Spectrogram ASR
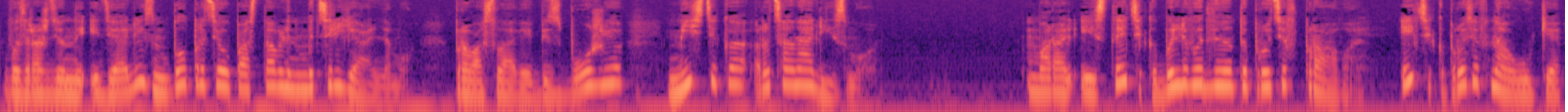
Возрожденный идеализм был противопоставлен материальному, православие безбожью, мистика рационализму. Мораль и эстетика были выдвинуты против права, этика против науки,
